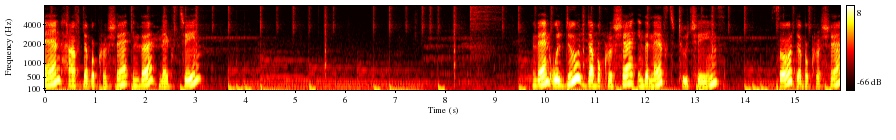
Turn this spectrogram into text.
and half double crochet in the next chain. And then we'll do double crochet in the next two chains. So double crochet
